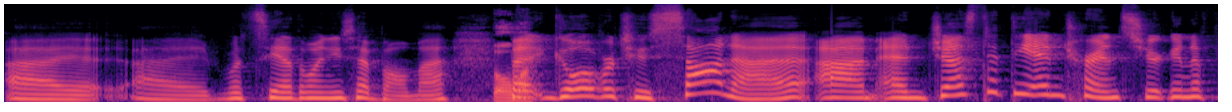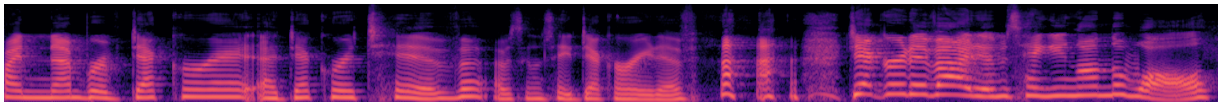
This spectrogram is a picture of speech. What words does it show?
uh, uh, what's the other one you said, Boma, Boma. but go over to Sanaa, um, and just at the entrance, you're going to find a number of decora- uh, decorative. I was going to say decorative, decorative items hanging on the wall.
